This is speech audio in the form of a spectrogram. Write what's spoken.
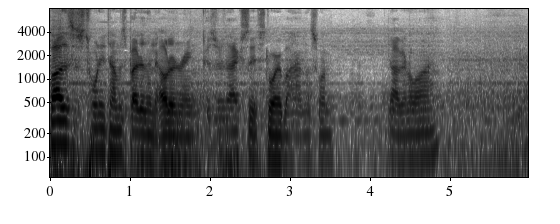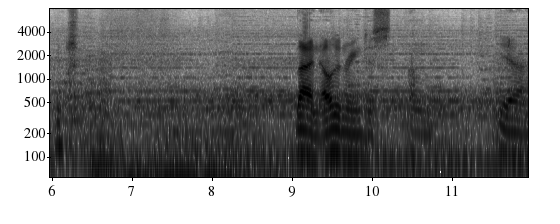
Wow, this is 20 times better than Elden Ring because there's actually a story behind this one. Not gonna lie. that and Elden Ring just, um, yeah.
